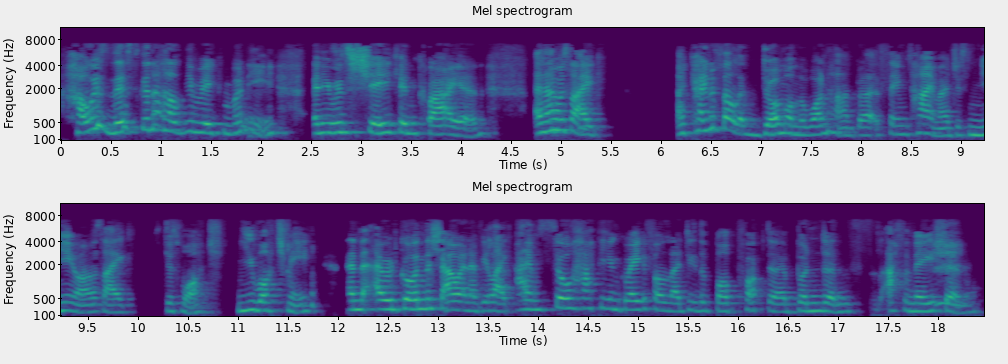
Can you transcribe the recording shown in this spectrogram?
how is this going to help you make money? And he was shaking, crying. And I was like, I kind of felt like dumb on the one hand, but at the same time, I just knew I was like, just watch, you watch me. And I would go in the shower and I'd be like, I'm so happy and grateful. And I'd do the Bob Proctor abundance affirmation.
